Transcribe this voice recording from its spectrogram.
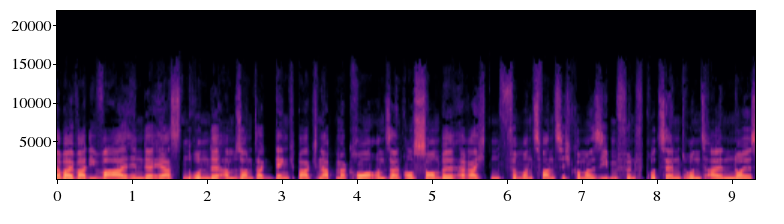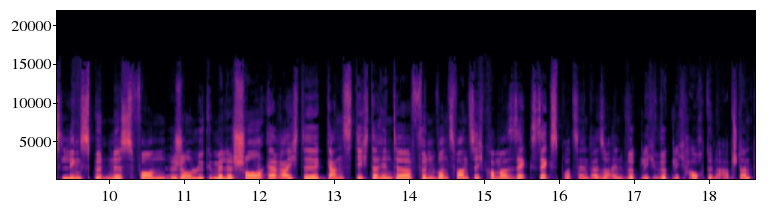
Dabei war die Wahl in der ersten Runde am Sonntag denkbar knapp. Macron und sein Ensemble erreichten 25,75 Prozent und ein neues Linksbündnis von Jean-Luc Mélenchon erreichte ganz dicht dahinter 25,66 Prozent, also ein wirklich, wirklich hauchdünner Abstand.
